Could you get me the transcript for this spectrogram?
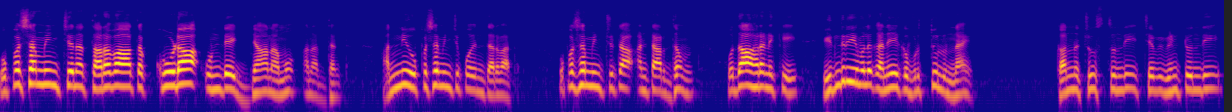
ఉపశమించిన తర్వాత కూడా ఉండే జ్ఞానము అని అర్థంట. అన్నీ ఉపశమించిపోయిన తర్వాత. ఉపశమించుట అంటే అర్థం ఉదాహరణకి ఇంద్రియములకు అనేక వృత్తులు ఉన్నాయి కన్ను చూస్తుంది చెవి వింటుంది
